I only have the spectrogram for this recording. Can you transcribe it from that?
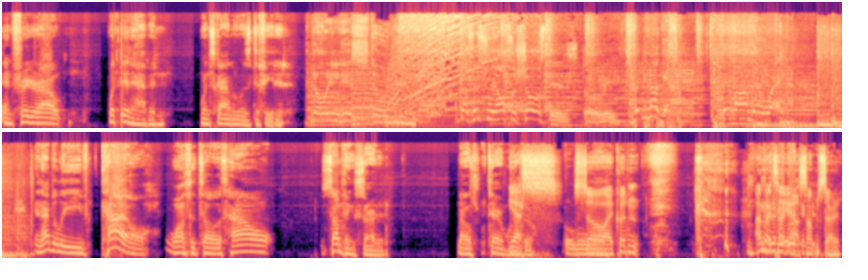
and figure out what did happen when Schuyler was defeated. Knowing his story. Because history also shows his story. The Nuggets, they're on their way. And I believe Kyle wants to tell us how something started. That was terrible. Yes. intro. But we'll- So I couldn't. I'm going to tell you how something started.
